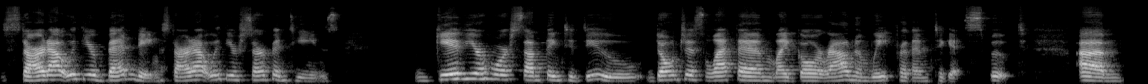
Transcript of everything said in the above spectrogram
start out with your bending, start out with your serpentines. Give your horse something to do. Don't just let them like go around and wait for them to get spooked. Um,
